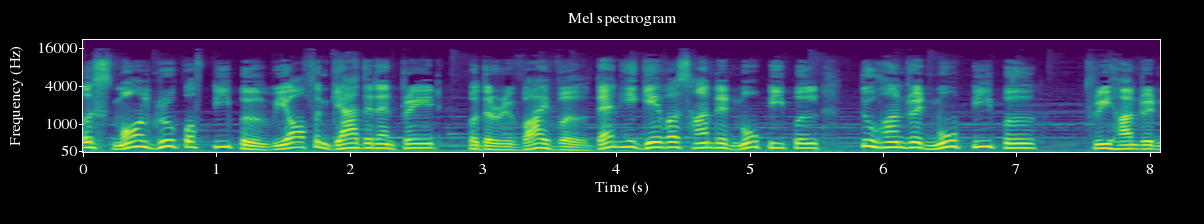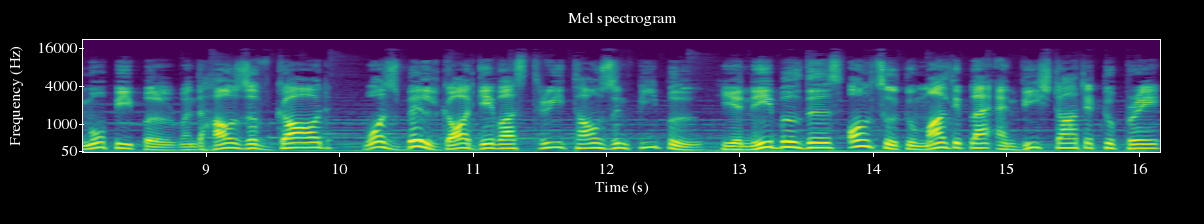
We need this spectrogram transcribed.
a small group of people. We often gathered and prayed for the revival. Then He gave us 100 more people, 200 more people, 300 more people. When the house of God was built, God gave us 3000 people. He enabled this also to multiply and we started to pray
